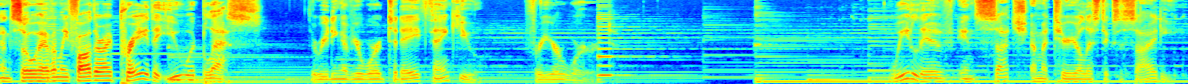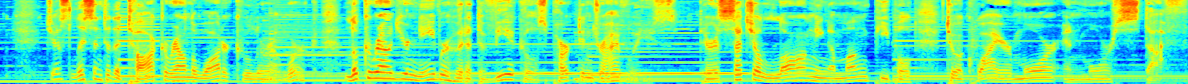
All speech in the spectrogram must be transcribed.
And so, Heavenly Father, I pray that you would bless the reading of your word today. Thank you for your word. We live in such a materialistic society. Just listen to the talk around the water cooler at work. Look around your neighborhood at the vehicles parked in driveways. There is such a longing among people to acquire more and more stuff.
